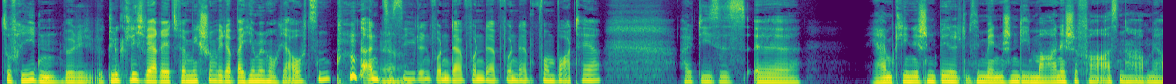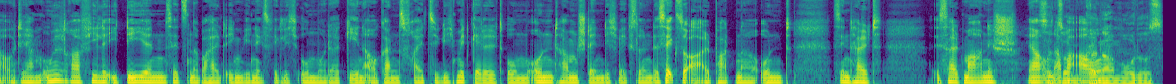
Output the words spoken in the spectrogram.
Zufrieden, würde ich, glücklich wäre jetzt für mich schon wieder bei himmelhoch jauchzend anzusiedeln, von der, von der, von der, vom Wort her. Halt dieses, äh, ja, im klinischen Bild sind Menschen, die manische Phasen haben, ja, die haben ultra viele Ideen, setzen aber halt irgendwie nichts wirklich um oder gehen auch ganz freizügig mit Geld um und haben ständig wechselnde Sexualpartner und sind halt, ist halt manisch, ja, Sind und so aber auch. Gönnermodus.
